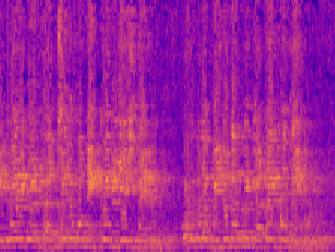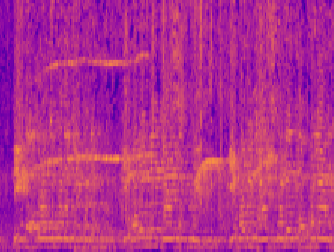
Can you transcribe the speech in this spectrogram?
ఎంక్వైరీ పెడితే వచ్చి మొన్న ఎంక్వైరీ చేసిపోయారు. కొడుకుల బిల్లులన్నీ కట్ అయిపోతాయి ఇప్పుడు. నేను ఆ రోజు కూడా చెప్పిన ఎవరన్నా చేసింది ఎవరు చేసుకున్నా తప్పులేదు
